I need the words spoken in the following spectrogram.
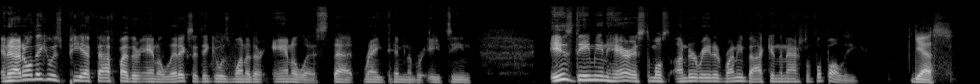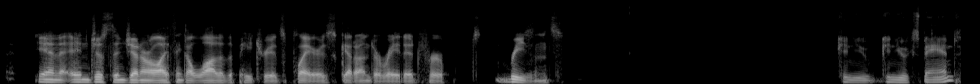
And I don't think it was PFF by their analytics. I think it was one of their analysts that ranked him number 18. Is Damien Harris the most underrated running back in the National Football League? Yes. And and just in general, I think a lot of the Patriots players get underrated for reasons. Can you can you expand?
